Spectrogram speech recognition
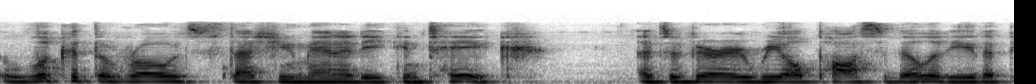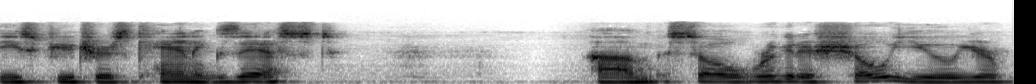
look at the roads that humanity can take. It's a very real possibility that these futures can exist um, so we're going to show you your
